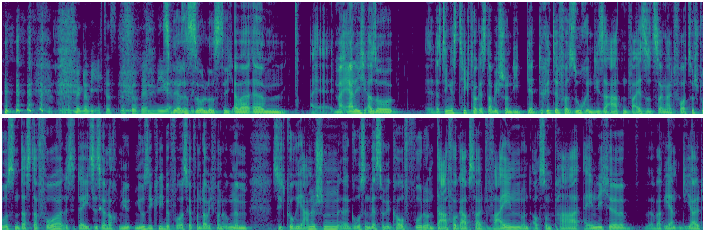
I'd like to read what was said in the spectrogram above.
Das wäre, glaube ich, echt, das, das wäre mega. Das wäre lustig. so lustig. Aber ähm, äh, mal ehrlich, also äh, das Ding ist, TikTok ist, glaube ich, schon die, der dritte Versuch in dieser Art und Weise sozusagen halt vorzustoßen. Das davor, das, da hieß es ja noch Musically, bevor es ja von, glaube ich, von irgendeinem südkoreanischen äh, Großinvestor gekauft wurde. Und davor gab es halt Wein und auch so ein paar ähnliche äh, Varianten, die halt,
